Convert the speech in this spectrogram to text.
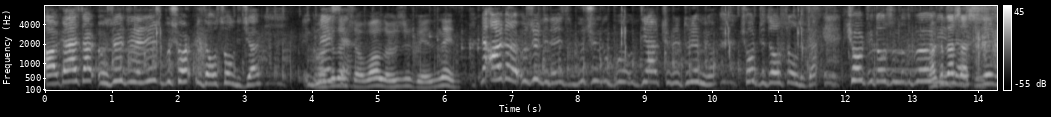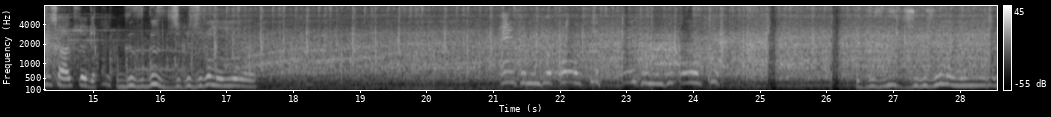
Arkadaşlar özür dileriz bu short videosu olacak. Neyse. Arkadaşlar vallahi özür dileriz. Neyse. Ne arkadaşlar özür dileriz. Bu çünkü bu diğer türlü duramıyor. Short videosu olacak. Short videosunda da böyle Arkadaşlar izlersiniz. size bir şarkı söyleyeceğim. Gız gız cıgı cıgı mum mum. En sonuncu olsun. En sonuncu olsun. Gız gız cıgı cıgı mum mum.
